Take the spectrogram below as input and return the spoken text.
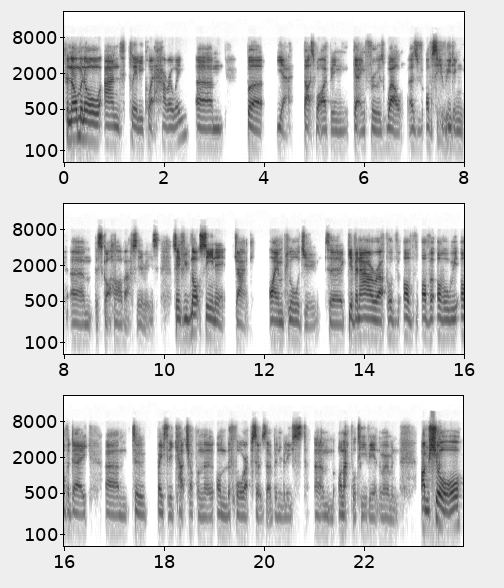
phenomenal and clearly quite harrowing. Um, but yeah, that's what I've been getting through as well as obviously reading um, the Scot Harvath series. So if you've not seen it, Jack, I implored you to give an hour up of of of of a week, of a day um, to basically catch up on the on the four episodes that have been released um, on Apple TV at the moment. I'm sure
